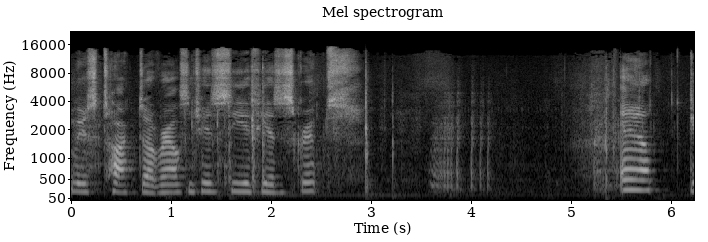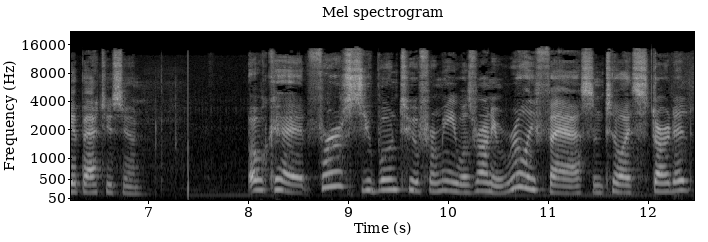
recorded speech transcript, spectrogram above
me just talk to Ralph and Chase to see if he has a script. And I'll get back to you soon. Okay, at first Ubuntu for me was running really fast until I started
